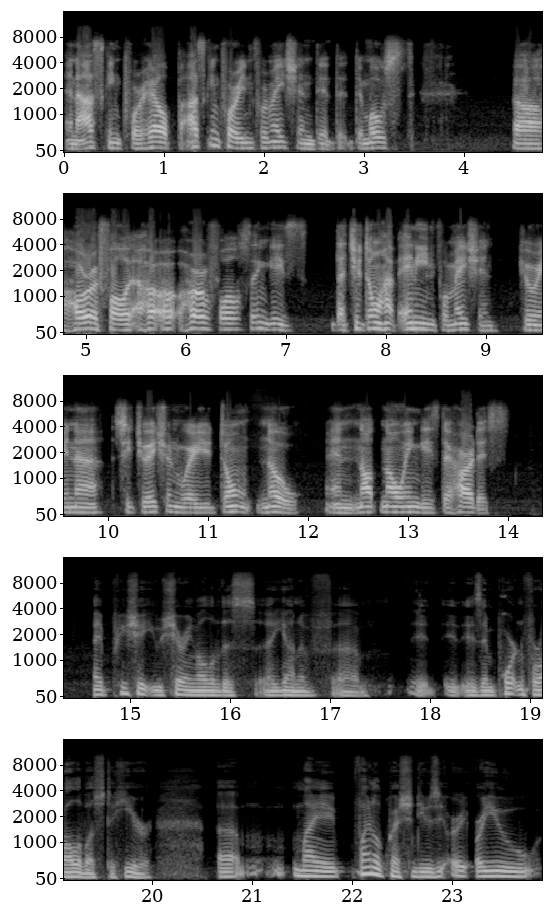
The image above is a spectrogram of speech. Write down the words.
and asking for help, asking for information. The, the, the most uh, horrible, horrible thing is that you don't have any information. You're in a situation where you don't know, and not knowing is the hardest. I appreciate you sharing all of this, uh, Jan. Of um, it, it is important for all of us to hear. Um, my final question to you is: Are, are you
